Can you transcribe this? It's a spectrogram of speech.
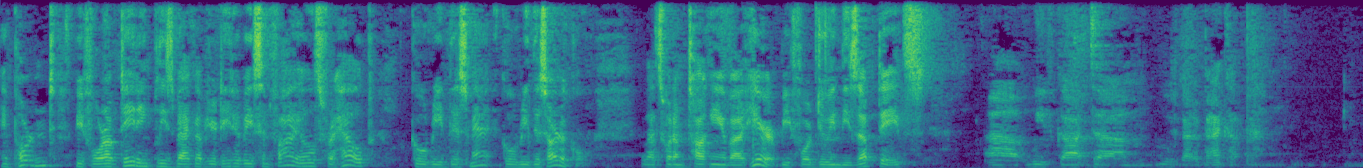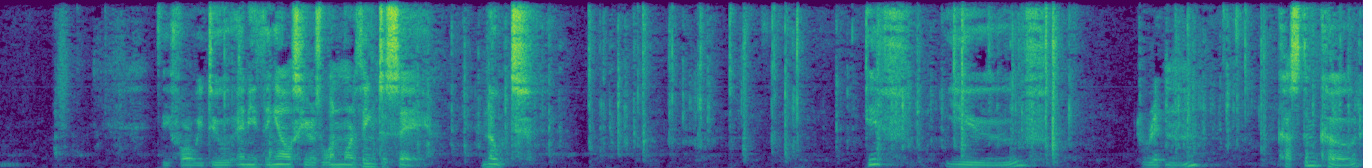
important, before updating, please back up your database and files for help. Go read this, go read this article. That's what I'm talking about here. Before doing these updates, uh, we've got um, we've got a backup. Before we do anything else, here's one more thing to say. Note. If you've written custom code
